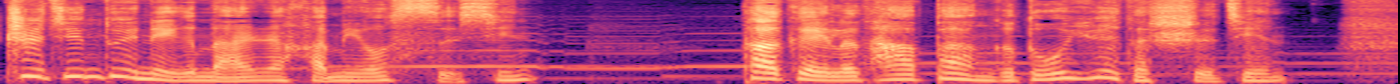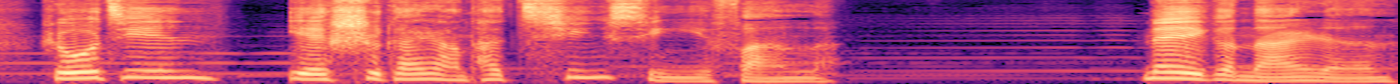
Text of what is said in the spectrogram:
至今对那个男人还没有死心，他给了他半个多月的时间，如今也是该让他清醒一番了。那个男人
